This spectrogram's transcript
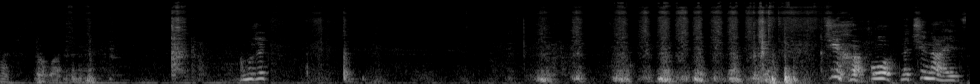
Бач, вставай. А може. Тихо! О, починається.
